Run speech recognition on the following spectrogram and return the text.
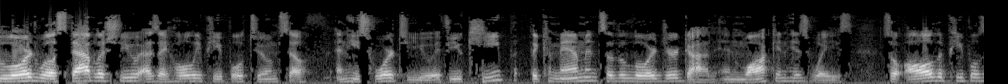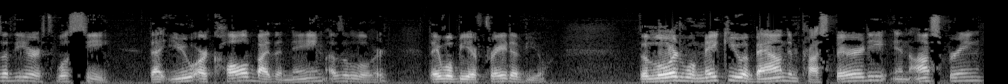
Lord will establish you as a holy people to himself, and he swore to you, if you keep the commandments of the Lord your God and walk in his ways, so all the peoples of the earth will see that you are called by the name of the Lord. They will be afraid of you. The Lord will make you abound in prosperity in offspring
